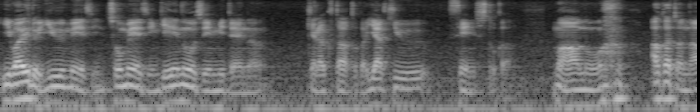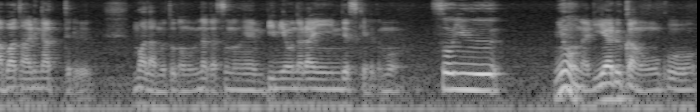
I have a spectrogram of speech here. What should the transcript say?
いわゆる有名人著名人芸能人みたいなキャラクターとか野球選手とか。まああの 赤ちゃんのアバターになってるマダムとかもなんかその辺微妙なラインですけれども。そういう妙なリアル感をこ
